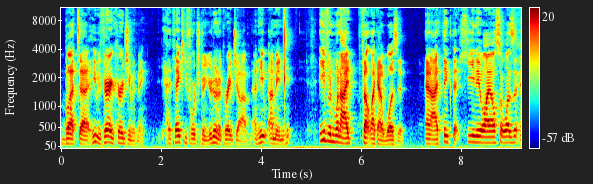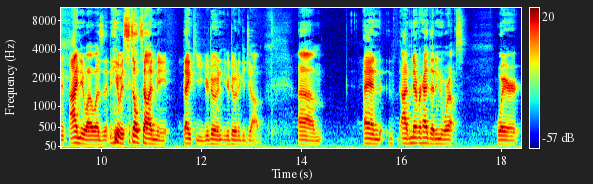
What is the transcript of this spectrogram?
but uh, he was very encouraging with me. Thank you for what you're doing. You're doing a great job. And he, I mean, he- even when I felt like I wasn't, and I think that he knew I also wasn't, and I knew I wasn't, he was still telling me, "Thank you. You're doing you're doing a good job." Um, and I've never had that anywhere else, where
